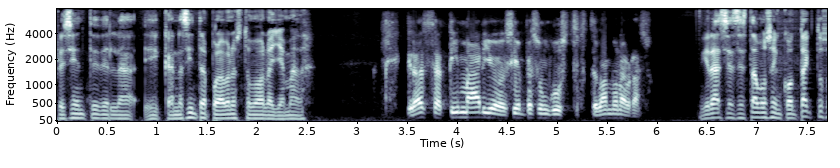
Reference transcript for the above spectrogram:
presidente de la eh, Canacintra, por habernos tomado la llamada. Gracias a ti, Mario. Siempre es un gusto. Te mando un abrazo. Gracias. Estamos en contacto.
